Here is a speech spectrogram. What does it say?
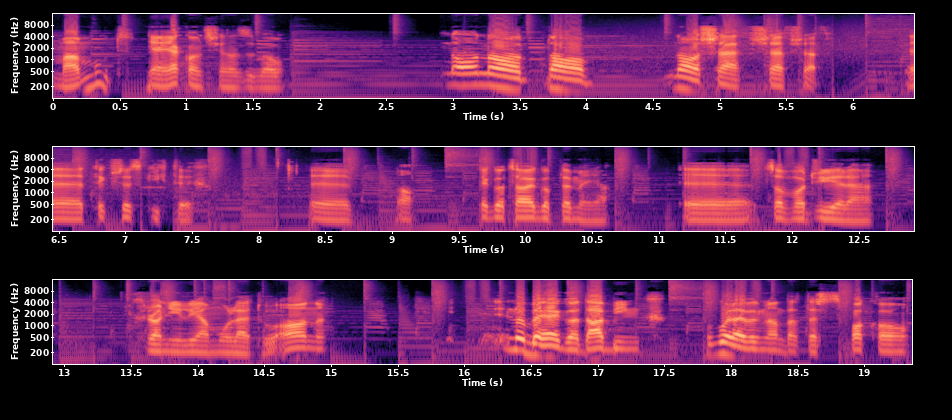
Mamut? Nie, jak on się nazywał? No, no, no, no, szef, szef, szef. E, tych wszystkich tych. E, no, tego całego plemienia. E, co w Ojire chronili amuletu. On. Lubię jego dubbing. W ogóle wygląda też spoko.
